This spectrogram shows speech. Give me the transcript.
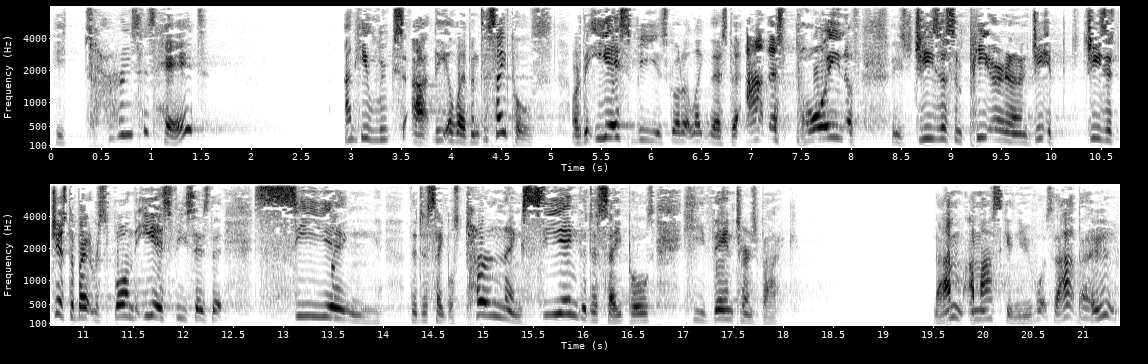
He turns his head and he looks at the 11 disciples. Or the ESV has got it like this, but at this point of Jesus and Peter and Jesus just about to respond, the ESV says that seeing the disciples, turning, seeing the disciples, he then turns back. Now I'm, I'm asking you, what's that about?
